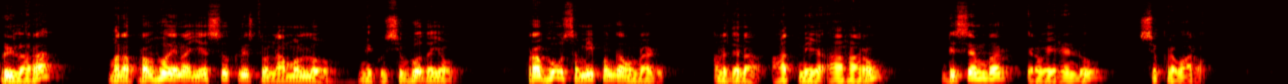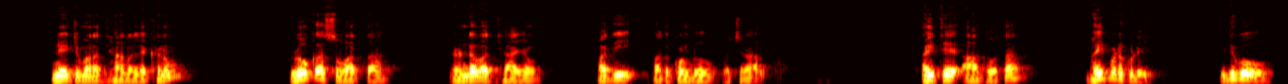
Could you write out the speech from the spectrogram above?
ప్రియులారా మన ప్రభు అయిన యేసుక్రీస్తు నామంలో మీకు శుభోదయం. ప్రభువు సమీపంగా ఉన్నాడు అనదిన ఆత్మీయ ఆహారం డిసెంబర్ ఇరవై రెండు శుక్రవారం. నేటి మన ధ్యాన లేఖనం లూకాసు వార్త రెండవ అధ్యాయం పది పదకొండు వచనాలు. అయితే ఆ దూత భయపడకుడి ఇదిగో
